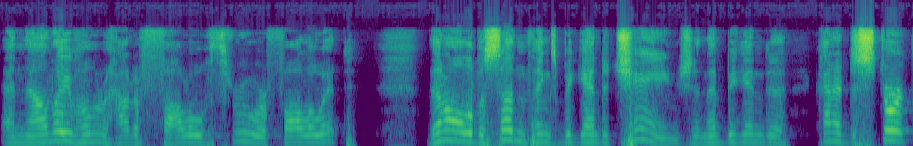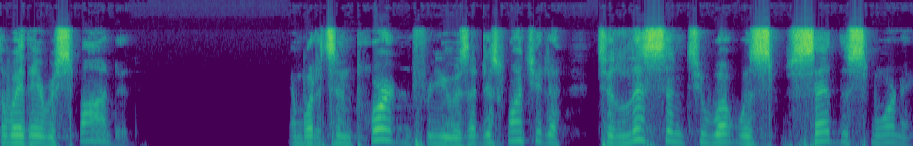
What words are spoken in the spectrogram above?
And now they've learned how to follow through or follow it. Then all of a sudden things began to change and then begin to kind of distort the way they responded. And what it's important for you is I just want you to, to listen to what was said this morning,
